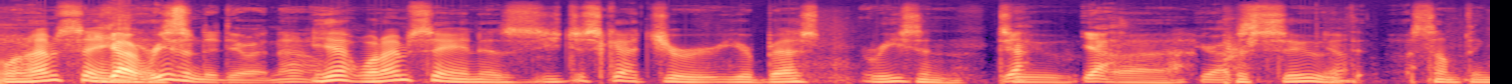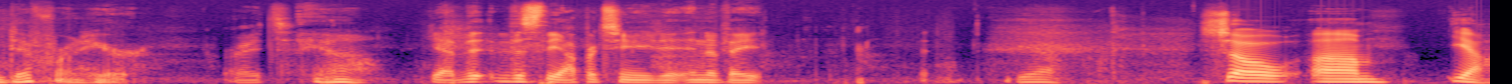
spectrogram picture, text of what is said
What I'm saying, you got is- reason to do it now. Yeah, what I'm saying is, you just got your your best reason to yeah, Uh, you're abs- pursue yeah. something different here. Right. Yeah, Yeah. Th- this is the opportunity to innovate. yeah. So, um, yeah,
